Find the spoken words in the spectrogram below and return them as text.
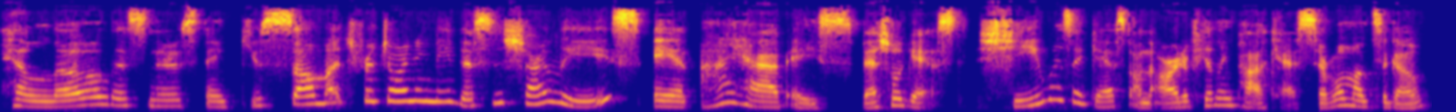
Hello, listeners. Thank you so much for joining me. This is Charlize, and I have a special guest. She was a guest on the Art of Healing podcast several months ago.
